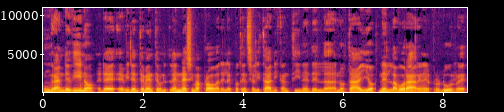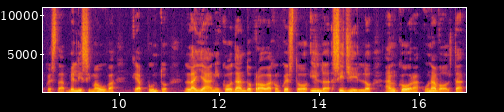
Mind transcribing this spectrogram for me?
Un grande vino ed è evidentemente l'ennesima prova delle potenzialità di cantine del notaio nel lavorare, nel produrre questa bellissima uva che è appunto l'aianico, dando prova con questo il sigillo ancora una volta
